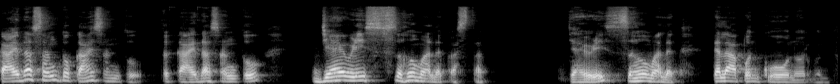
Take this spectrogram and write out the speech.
कायदा सांगतो काय सांगतो? तर कायदा सांगतो ज्यावेळेस सहमालक असतात ज्यावेळेस सहमालक त्याला आपण को ओनर म्हणतो.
